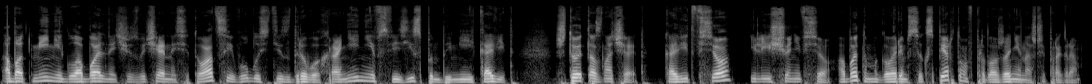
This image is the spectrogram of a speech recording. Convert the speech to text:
об отмене глобальной чрезвычайной ситуации в области здравоохранения в связи с пандемией COVID. Что это означает? Ковид все или еще не все? Об этом мы говорим с экспертом в продолжении нашей программы.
